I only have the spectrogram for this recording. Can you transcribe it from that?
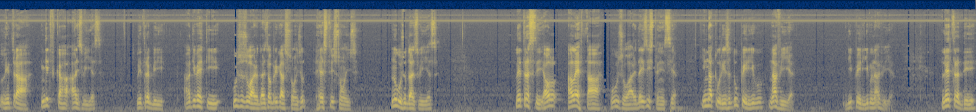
letra A. Identificar as vias. Letra B. Advertir os usuários das obrigações ou restrições no uso das vias. Letra C. Alertar o usuário da existência e natureza do perigo na via. De perigo na via. Letra D.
